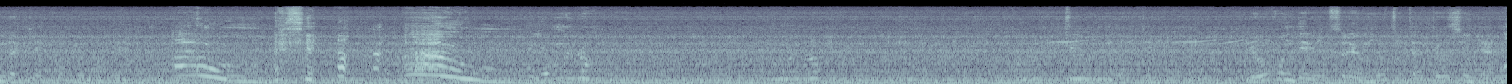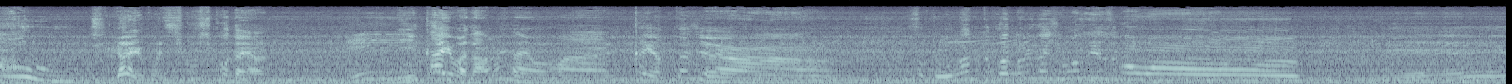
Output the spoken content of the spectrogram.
なん。だっけここまで合う合うやめろ喜ん。でるよそれをもうちょっとやってほしいん。じゃない違うよこれシコシコだよえ2回はダメだよお前1回やったじゃん。そこをなん。とかお願いしますよそこはえ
